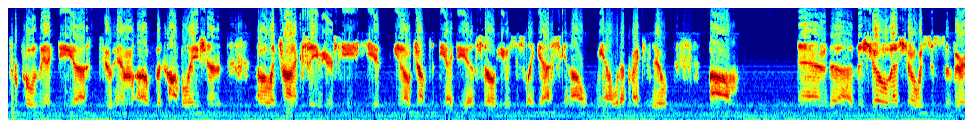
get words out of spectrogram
proposed the idea to him of the compilation of electronic saviors, he he had you know jumped at the idea, so he was just like yes, you know you know whatever I can do. Um, and uh, the show that show was just uh, very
